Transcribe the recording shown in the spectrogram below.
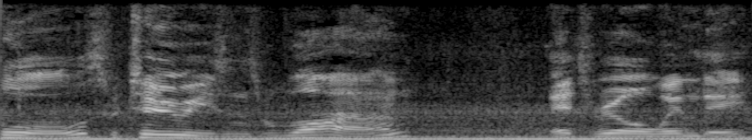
Falls for two reasons. One, it's real windy.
